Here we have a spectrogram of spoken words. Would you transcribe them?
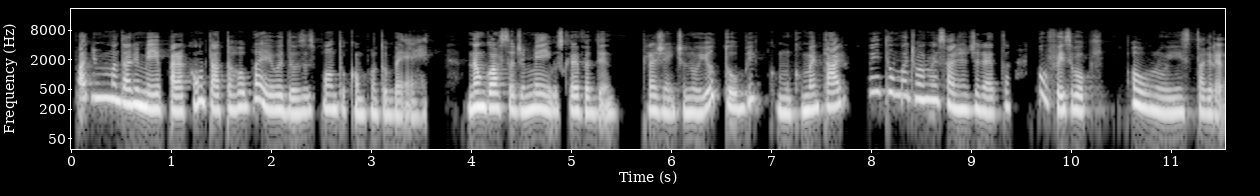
pode me mandar e-mail para contato.euedeuses.com.br. Não gosta de e-mail? Escreva pra gente no YouTube, como um comentário, ou então mande uma mensagem direta no Facebook ou no Instagram.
